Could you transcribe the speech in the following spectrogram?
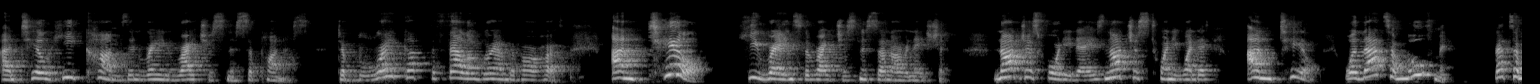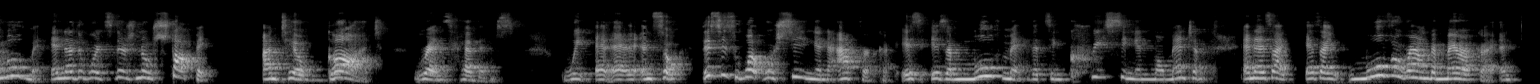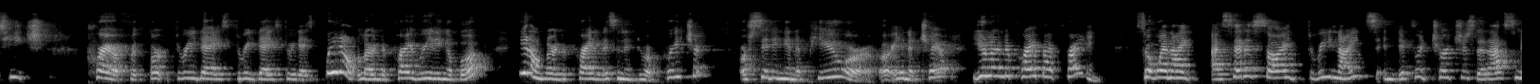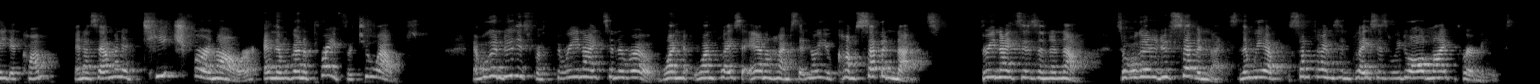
until he comes and rain righteousness upon us, to break up the fallow ground of our hearts, until he reigns the righteousness on our nation. Not just 40 days, not just 21 days, until. Well, that's a movement. That's a movement. In other words, there's no stopping until God rends heavens. We and, and so this is what we're seeing in Africa is, is a movement that's increasing in momentum. And as I as I move around America and teach prayer for th- three days, three days, three days. We don't learn to pray reading a book. You don't learn to pray listening to a preacher or sitting in a pew or, or in a chair. You learn to pray by praying. So when I, I set aside three nights in different churches that asked me to come, and I said, I'm going to teach for an hour and then we're going to pray for two hours. And we're going to do this for three nights in a row. One, one place, Anaheim, said, No, you come seven nights. Three nights isn't enough. So we're going to do seven nights. And then we have sometimes in places we do all night prayer meetings.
